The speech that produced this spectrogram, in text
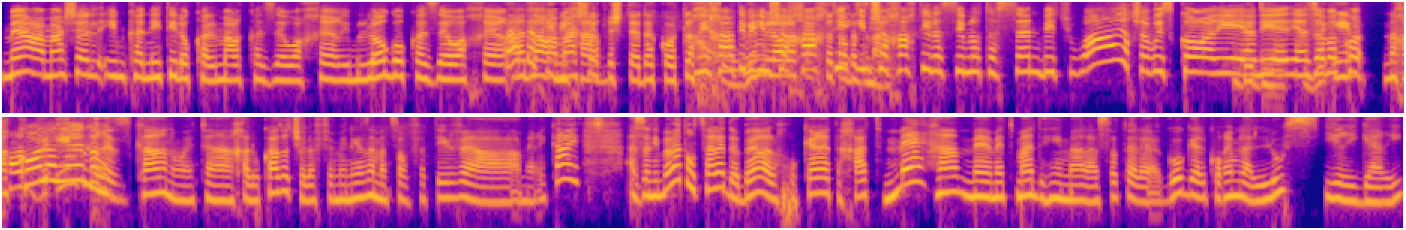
מהרמה של אם קניתי לו קלמר כזה או אחר, עם לוגו כזה או אחר, עד בטח אם לרמה של... איחרת בשתי דקות לחוג, ניחרתי, אם ואם לא לקחת אותו אם בזמן. שכחתי לשים לו את הסנדוויץ', וואי, עכשיו הוא יזכור, אני אעזוב ואם- הכל. נכון, הכל ואם עלינו. כבר הזכרנו את החלוקה הזאת של הפמיניזם הצרפתי והאמריקאי, אז אני באמת רוצה לדבר על חוקרת אחת מהממת, מדהימה, לעשות עליה גוגל, קוראים לה לוס איריגרי,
